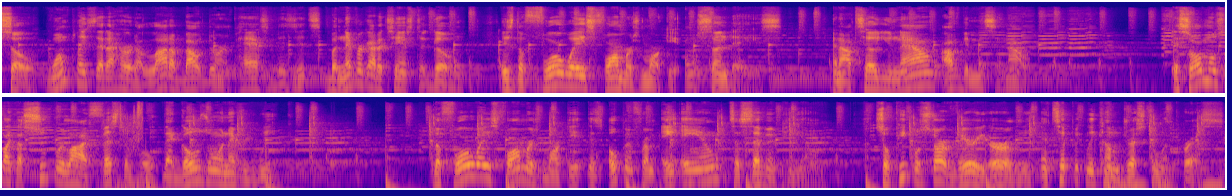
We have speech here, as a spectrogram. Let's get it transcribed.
So, one place that I heard a lot about during past visits but never got a chance to go is the Fourways Farmers Market on Sundays. And I'll tell you now, I've been missing out. It's almost like a super live festival that goes on every week. The Fourways Farmers Market is open from 8 a.m. to 7 p.m. So people start very early and typically come dressed to impress.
